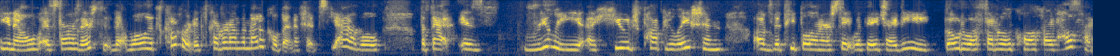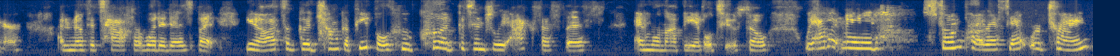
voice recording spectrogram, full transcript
you know, as far as they're that well, it's covered. It's covered on the medical benefits. Yeah, well, but that is really a huge population of the people in our state with HIV go to a federally qualified health center. I don't know if it's half or what it is, but you know, that's a good chunk of people who could potentially access this and will not be able to. So we haven't made strong progress yet. We're trying.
